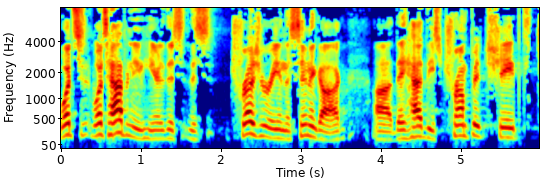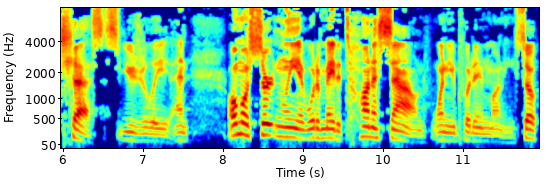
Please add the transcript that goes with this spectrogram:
what's, what's happening here? This, this treasury in the synagogue, uh, they had these trumpet shaped chests usually, and almost certainly it would have made a ton of sound when you put in money. So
